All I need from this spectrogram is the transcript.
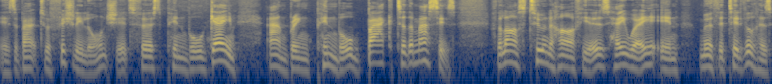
is about to officially launch its first pinball game and bring pinball back to the masses. For the last two and a half years, Heighway in Merthyr Tydfil has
